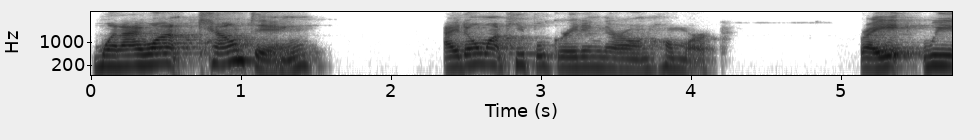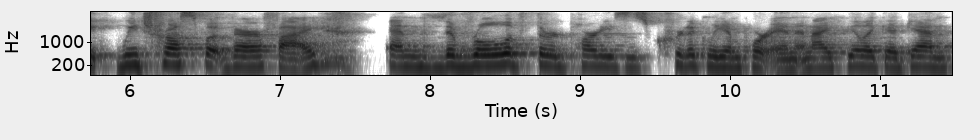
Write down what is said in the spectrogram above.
when I want counting, I don't want people grading their own homework, right? We we trust but verify, and the role of third parties is critically important. And I feel like again,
